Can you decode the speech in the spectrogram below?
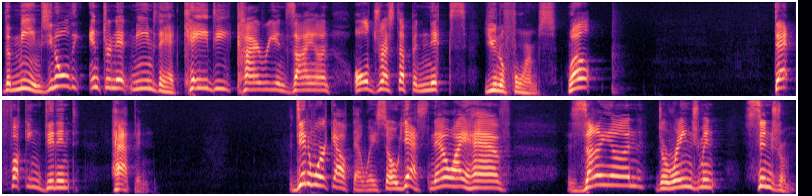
the memes. You know, all the internet memes? They had KD, Kyrie, and Zion all dressed up in Knicks uniforms. Well, that fucking didn't happen. It didn't work out that way. So, yes, now I have Zion derangement syndrome.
